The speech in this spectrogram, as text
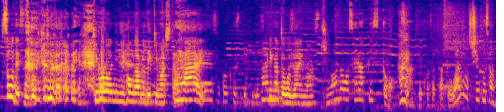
そうですね。着物に日本髪できました、はい。すごく素敵ですありがとうございます。着物セラピストさんということと、あと和の仕草の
